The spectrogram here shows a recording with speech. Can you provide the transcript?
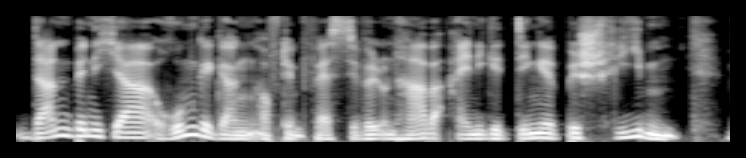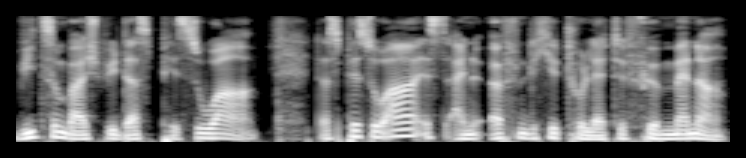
Dann bin ich ja rumgegangen auf dem Festival und habe einige Dinge beschrieben, wie zum Beispiel das Pissoir. Das Pissoir ist eine öffentliche Toilette für Männer.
